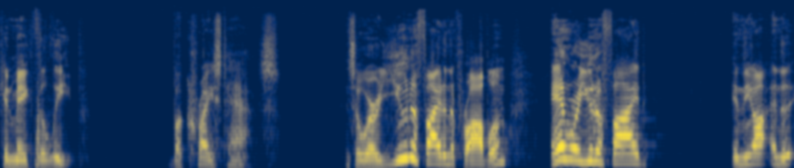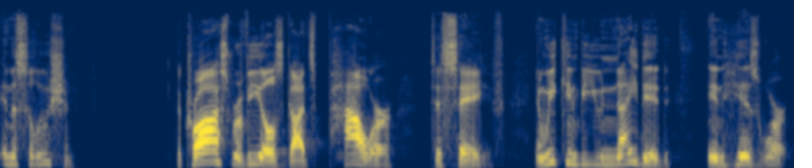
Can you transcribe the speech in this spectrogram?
can make the leap, but Christ has. And so we're unified in the problem, and we're unified in the, in the, in the solution. The cross reveals God's power to save, and we can be united in His work.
